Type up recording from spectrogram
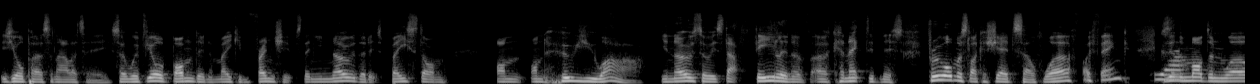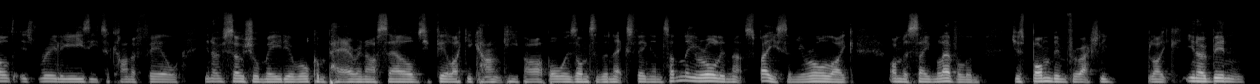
is your personality. So with your bonding and making friendships, then you know that it's based on on on who you are you know so it's that feeling of uh, connectedness through almost like a shared self-worth i think because yeah. in the modern world it's really easy to kind of feel you know social media we're all comparing ourselves you feel like you can't keep up always on to the next thing and suddenly you're all in that space and you're all like on the same level and just bonding through actually like you know being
